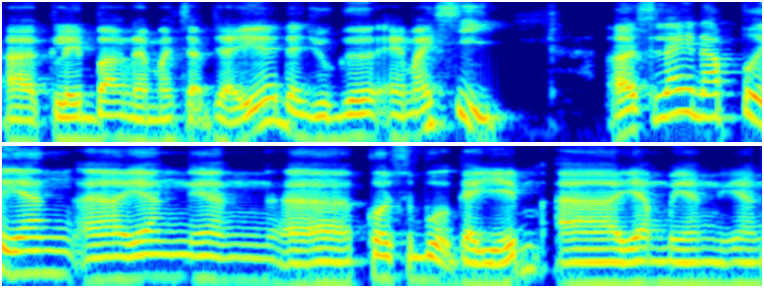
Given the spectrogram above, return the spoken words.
uh, Kelebang dan Macap Jaya dan juga MIC Uh, selain apa yang uh, yang yang uh, kau sebut Kayim uh, yang yang yang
